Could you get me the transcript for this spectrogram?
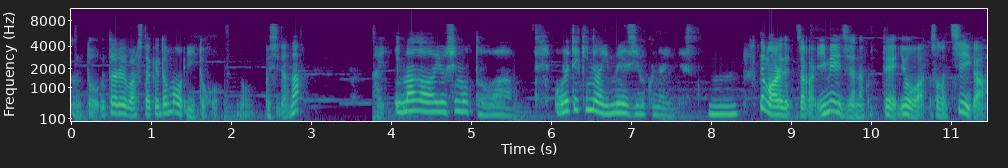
うんと、撃たれはしたけども、いいとこの武士だな。はい。今川義元は、俺的にはイメージ良くないんです。うん。でもあれ、だからイメージじゃなくて、要はその地位が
